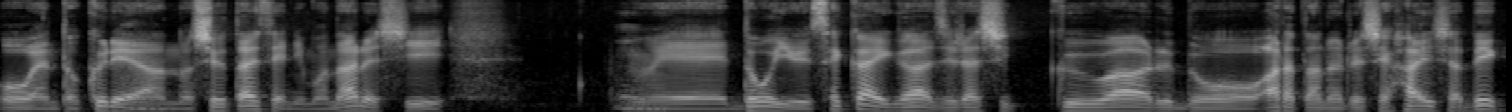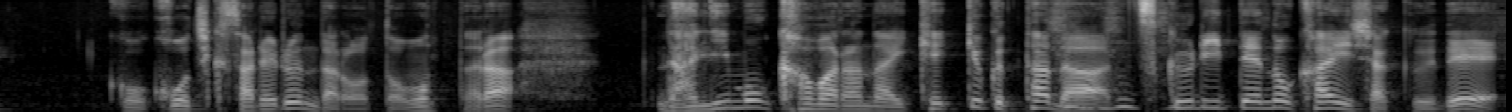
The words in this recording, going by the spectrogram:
オーエンとクレアンの集大成にもなるし、えーどういう世界がジュラシック・ワールド新たなる支配者でこう構築されるんだろうと思ったら何も変わらない。結局ただ 作り手の解釈で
